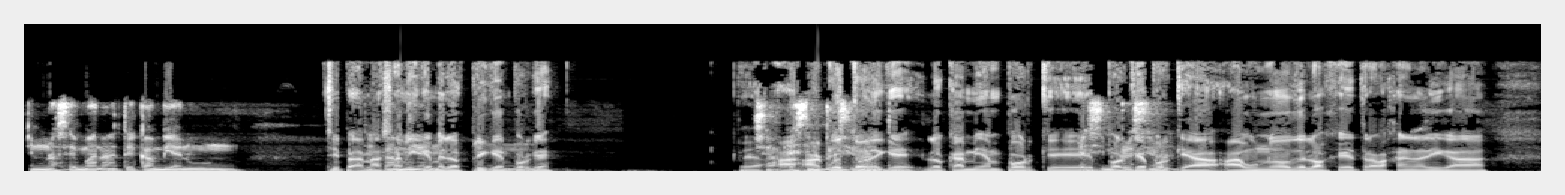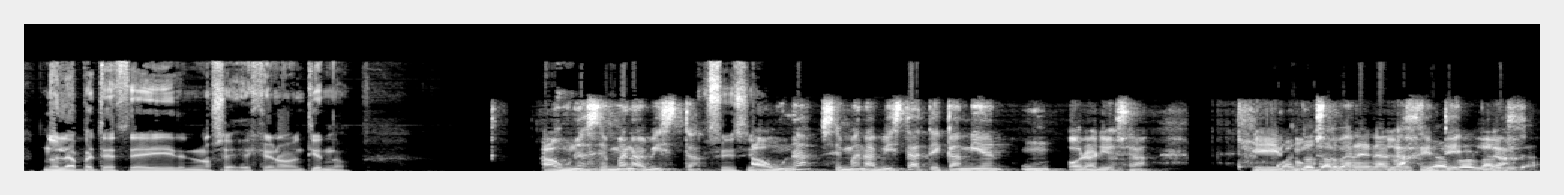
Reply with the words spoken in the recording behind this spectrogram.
en una semana te cambian un. Sí, pero además a mí que me lo expliquen por qué. O sea, a, cuento de qué. Lo cambian porque. ¿Por qué? Porque a, a uno de los que trabajan en la liga no le apetece ir. No sé, es que no lo entiendo. A una semana vista. Sí, sí. A una semana vista te cambian un horario. O sea, eh, Cuando tardan ver, en la gente, la, la- vida.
